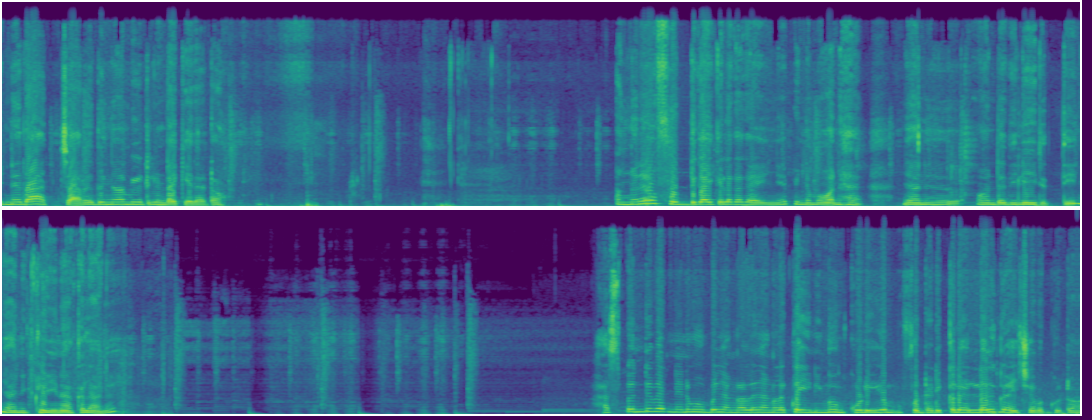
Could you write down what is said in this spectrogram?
പിന്നെ ഇതാ അച്ചാർ ഇത് ഞാൻ വീട്ടിലുണ്ടാക്കിയതാ കേട്ടോ അങ്ങനെ ഫുഡ് കഴിക്കലൊക്കെ കഴിഞ്ഞ് പിന്നെ മോനെ ഞാൻ ഓന്റെ ഇതിലിരുത്തി ഞാൻ ക്ലീൻ ആക്കലാണ്. ഹസ്ബൻഡ് വരുന്നതിന് മുമ്പ് ഞങ്ങൾ ഞങ്ങൾ ക്ലീനിങ്ങും കുളിയും ഫുഡ് അടിക്കലും എല്ലാതും കഴിച്ച് വെക്കും കേട്ടോ.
